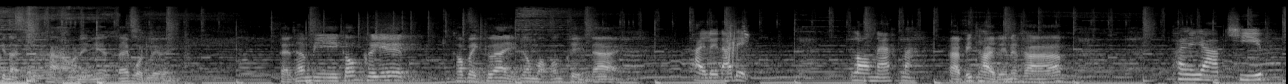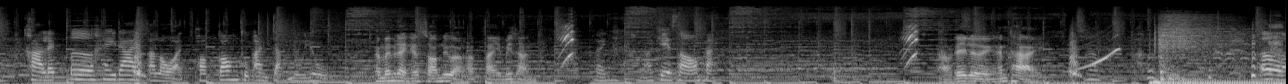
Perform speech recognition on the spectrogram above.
ขนาดสีขาวอะไรเนี้ยได้หมดเลย แต่ถ้ามีกล้องเครดเข้าไปใกล้ก็มองกล้องเครดได้ ถ่ายเลยนะเด็ก ลองนะมาอ่าพี่ถ่ายเลยนะครับ พยายามคีปคาแรคเตอร์ให้ได้ตลอด เพราะกล้องทุกอันจับหนูอยู่อะไม่เป็นไรงั้นซ้อมดีกว่าครับไฟไม่ทันอะไรโอเคซ้อมค่ะ เอาได้เลยงั้นถ่าย เออ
